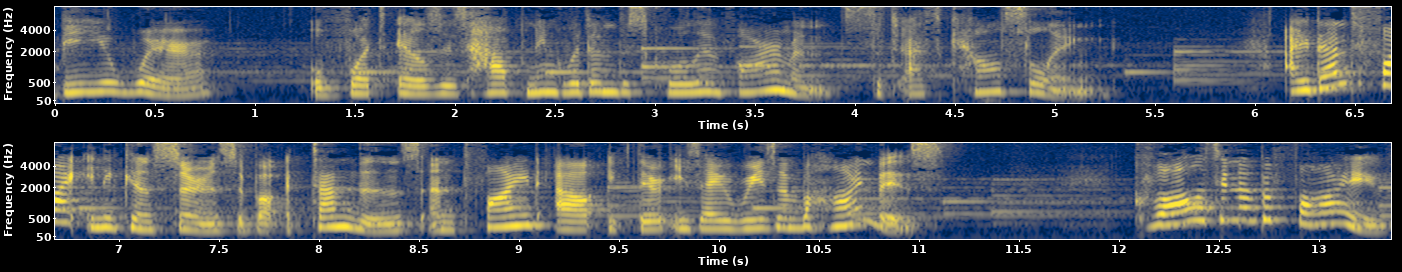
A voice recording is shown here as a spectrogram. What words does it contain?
Be aware of what else is happening within the school environment, such as counseling. Identify any concerns about attendance and find out if there is a reason behind this. Quality number five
